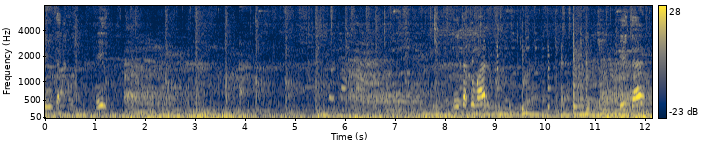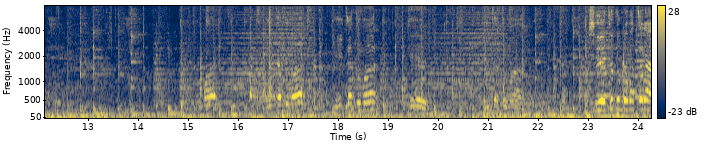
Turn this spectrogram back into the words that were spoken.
এই দেখো, এই। এইটা তোমার। এইটা তোমার এইটা তোমার এইটা তোমার। এইটা তোমার। শুয়েছো তোমরা বাচ্চারা?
